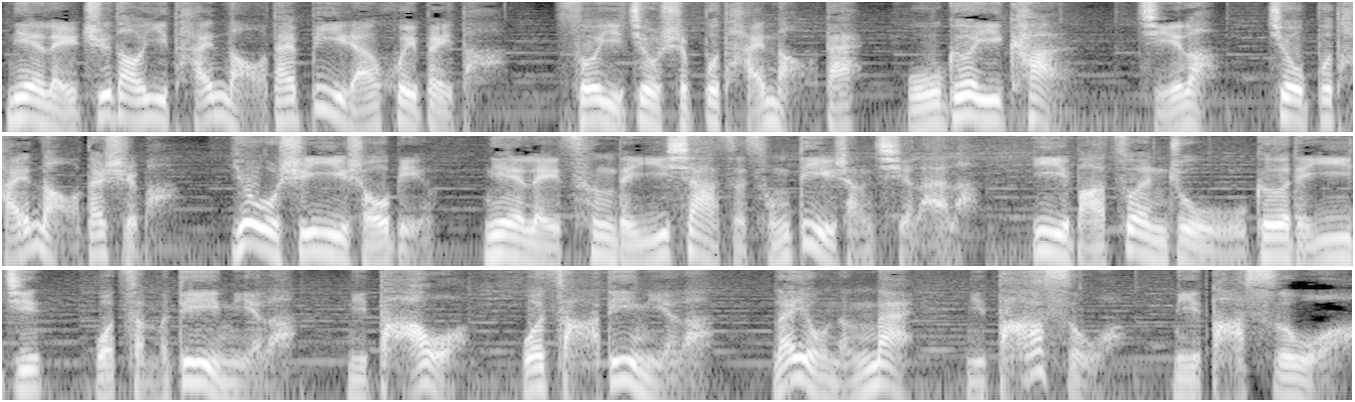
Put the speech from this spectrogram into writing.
聂磊知道一抬脑袋必然会被打，所以就是不抬脑袋。五哥一看急了，就不抬脑袋是吧？又是一手柄，聂磊噌的一下子从地上起来了，一把攥住五哥的衣襟。我怎么地你了？你打我，我咋地你了？来有能耐，你打死我，你打死我！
